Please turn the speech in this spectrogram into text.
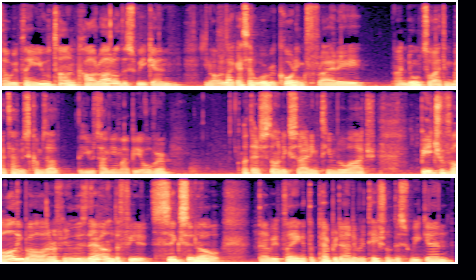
They'll be playing Utah and Colorado this weekend. You know, like I said, we're recording Friday at noon, so I think by the time this comes out, the Utah game might be over. But they're still an exciting team to watch. Beach volleyball. I don't know if you know this. They're undefeated, six and zero. Oh. They'll be playing at the Pepperdine Invitational this weekend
